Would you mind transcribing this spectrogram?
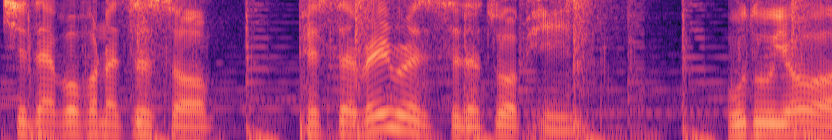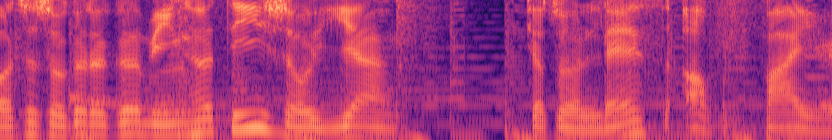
现在播放的这首 Perseverance 的作品《无独有偶》，这首歌的歌名和第一首一样，叫做《Lens of Fire》。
